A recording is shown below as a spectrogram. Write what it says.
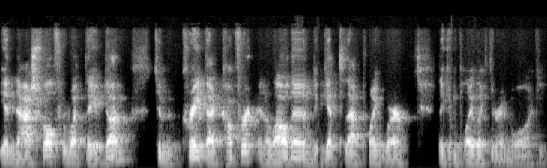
in Nashville for what they've done to create that comfort and allow them to get to that point where they can play like they're in Milwaukee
